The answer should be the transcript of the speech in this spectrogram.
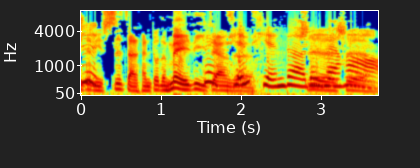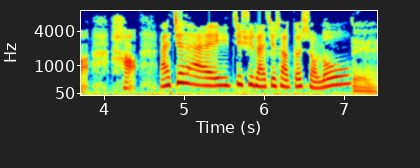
对着你施展很多的魅力，这样子，甜甜的，对不对？哈，好，来接下来继续来介绍歌手喽。对，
